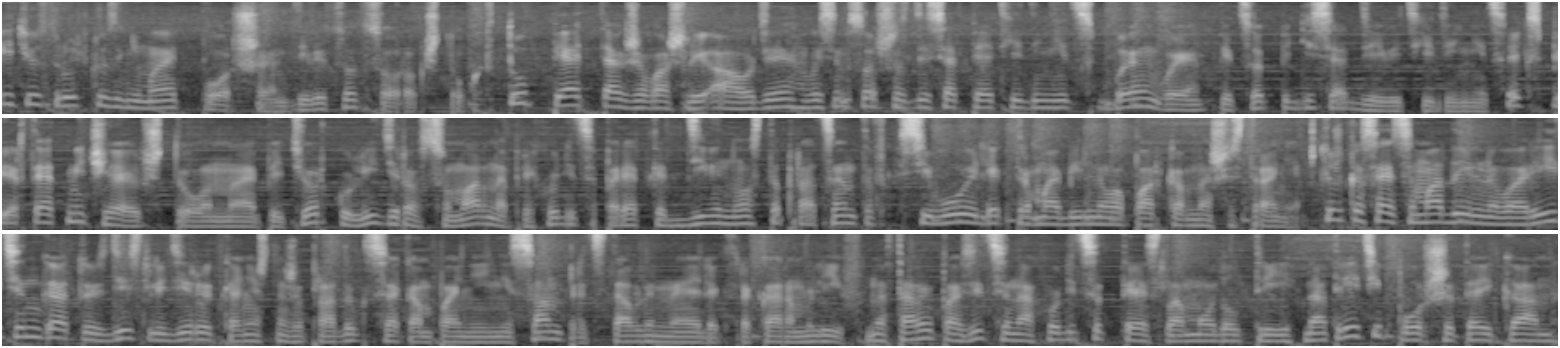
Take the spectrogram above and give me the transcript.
Третью строчку занимает Porsche — 940 штук. В топ-5 также вошли Audi — 865 единиц, BMW — 559 единиц. Эксперты отмечают, что на пятерку лидеров суммарно приходится порядка 90% всего электромобильного парка в нашей стране. Что же касается модельного рейтинга, то здесь лидирует, конечно же, продукция компании Nissan, представленная электрокаром Leaf. На второй позиции находится Tesla Model 3, на третьей Porsche Taycan.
